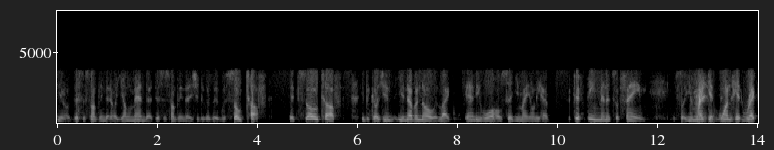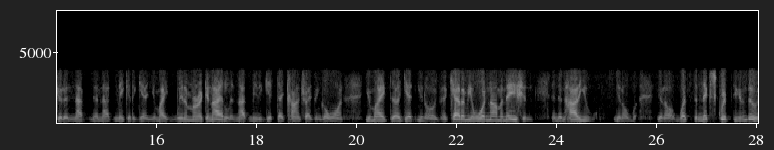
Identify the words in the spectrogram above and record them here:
you know this is something that or young men that this is something that they should do because it was so tough. It's so tough because you you never know. Like Andy Warhol said, you might only have 15 minutes of fame so you might get one hit record and not and not make it again. You might win American Idol and not maybe get that contract and go on. You might uh, get you know Academy Award nomination, and then how do you you know you know what's the next script you're gonna do?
